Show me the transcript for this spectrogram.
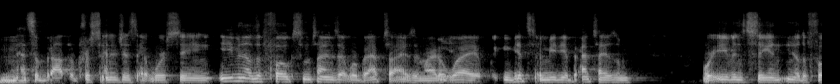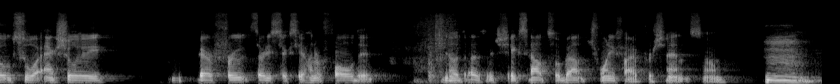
Mm. that's about the percentages that we're seeing, even of the folks sometimes that we're baptizing right yeah. away. If we can get to immediate baptism, we're even seeing, you know, the folks who will actually bear fruit 30, 60, 100 fold it. You know, it does, it shakes out to about 25%. So mm.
